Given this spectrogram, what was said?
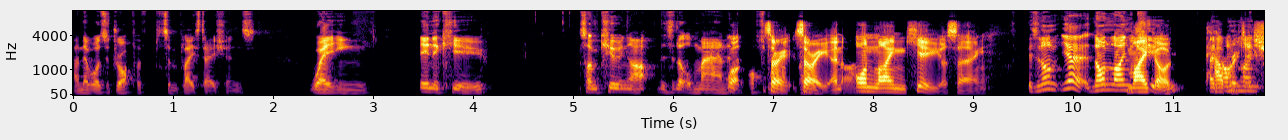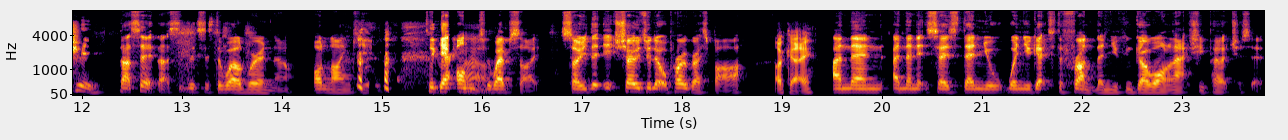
and there was a drop of some PlayStations waiting in a queue. So I'm queuing up. There's a little man. at What? Sorry, sorry. An bar. online queue, you're saying? It's an on, yeah, an online queue. My queue. God, an how online British. queue. That's it. That's this is the world we're in now. Online queue to get onto Wow. the website. So that it shows you a little progress bar, Okay. and then and then it says then you'll when you get to the front, then you can go on and actually purchase it.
